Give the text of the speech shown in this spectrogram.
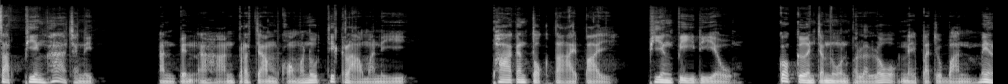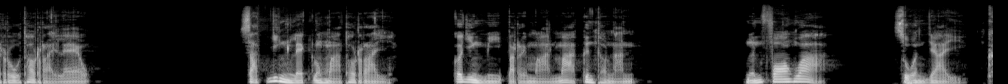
สัตว์เพียงห้าชนิด อันเป็นอาหารประจำของมนุษย์ที่กล่าวมานี้ พากันตกตายไป เพียงปีเดียว ก็เกินจำนวนพลโลกในปัจจุบันไม่รู้เท่าไหร่แล้ว สัตว์ยิ่งเล็กลงมาเท่าไหร่ ก็ยิ่งมีปริมาณมากขึ้นเท่านั้น เหมือนฟ้องว่า ส่วนใหญ่เค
